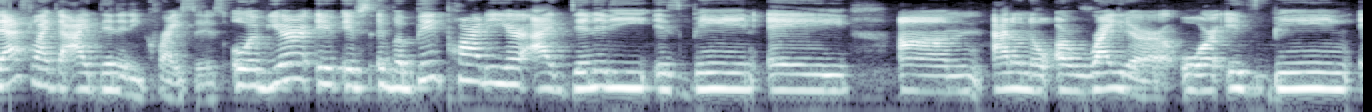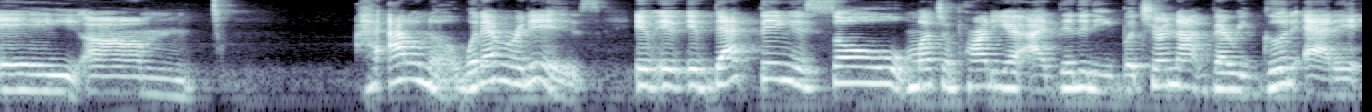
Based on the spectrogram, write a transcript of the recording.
that's like an identity crisis. Or if you're if if, if a big part of your identity is being a um, I don't know, a writer or it's being a, um, I, don't know, whatever it is. If, if, if that thing is so much a part of your identity, but you're not very good at it,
